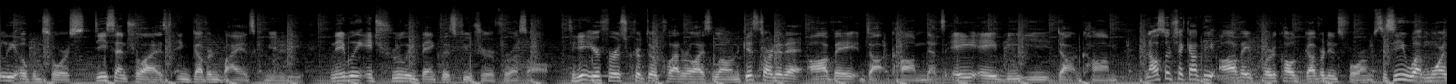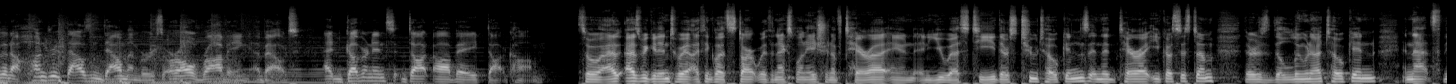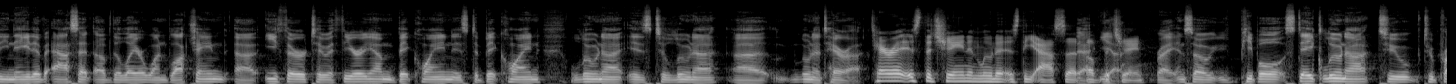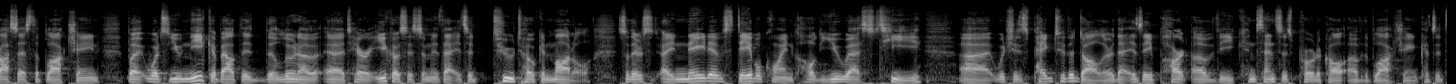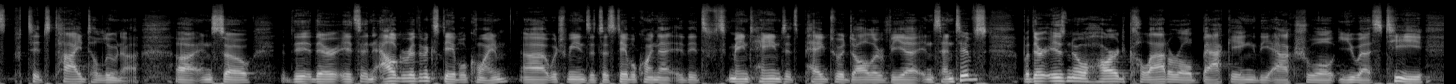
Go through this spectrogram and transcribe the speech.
open source, decentralized, and governed by its community, enabling a truly bankless future for us all. To get your first crypto collateralized loan, get started at aave.com. That's A-A-V-E.com. And also check out the Aave protocol governance forums to see what more than 100,000 DAO members are all raving about at governance.aave.com. So as we get into it, I think let's start with an explanation of Terra and, and UST. There's two tokens in the Terra ecosystem. There's the Luna token, and that's the native asset of the layer one blockchain. Uh, Ether to Ethereum, Bitcoin is to Bitcoin, Luna is to Luna, uh, Luna Terra. Terra is the chain, and Luna is the asset yeah, of the yeah, chain. Right, and so people stake Luna to to process the blockchain. But what's unique about the the Luna uh, Terra ecosystem is that it's a two token model. So there's a native stablecoin called UST, uh, which is pegged to the dollar. That is a part of the consensus protocol of the blockchain because it's it's tied to Luna, uh, and so the, there it's an algorithmic stablecoin, uh, which means it's a stablecoin that it maintains its peg to a dollar via incentives, but there is no hard collateral backing the actual UST.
